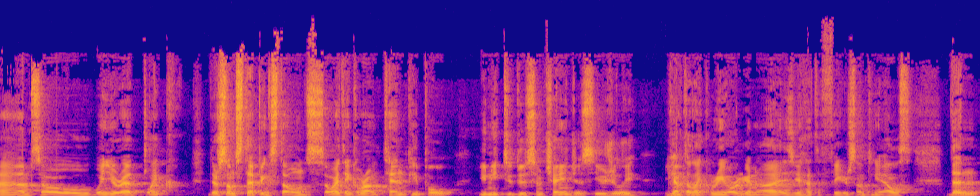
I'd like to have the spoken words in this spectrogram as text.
Um, so when you're at like, there's some stepping stones. So I think around 10 people, you need to do some changes usually. You mm-hmm. have to like reorganize, you have to figure something else. Then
